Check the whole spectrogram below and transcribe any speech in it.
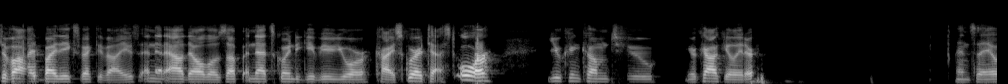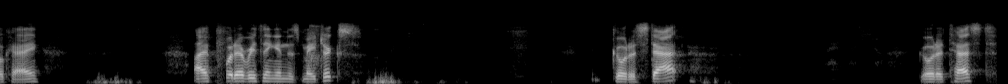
divide by the expected values and then add all those up and that's going to give you your chi-square test. Or you can come to your calculator and say okay I've put everything in this matrix. Go to stat, go to test,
